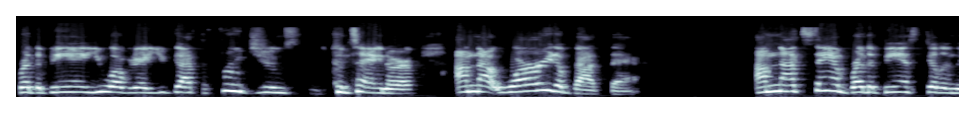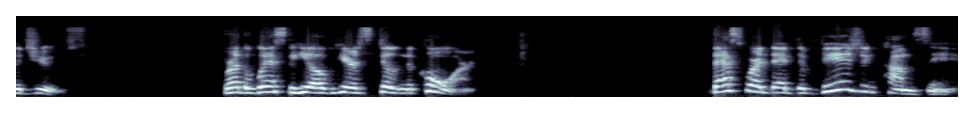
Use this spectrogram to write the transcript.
brother Ben, you over there, you got the fruit juice container. I'm not worried about that. I'm not saying brother Ben stealing the juice. Brother Wesley, he over here is stealing the corn. That's where that division comes in.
